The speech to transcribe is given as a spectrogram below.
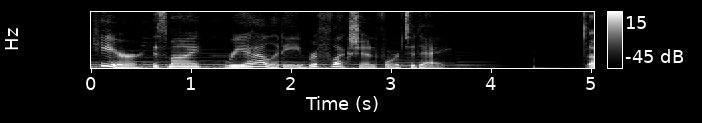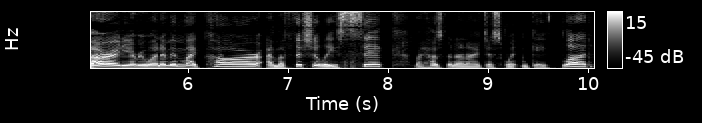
Here is my reality reflection for today. Alrighty, everyone, I'm in my car. I'm officially sick. My husband and I just went and gave blood.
